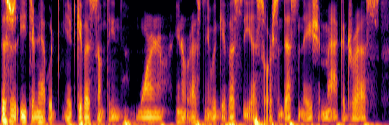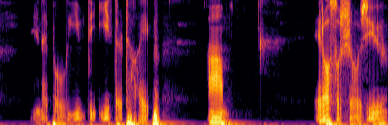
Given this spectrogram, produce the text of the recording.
This was Ethernet would it'd give us something more interesting. It would give us the uh, source and destination MAC address, and I believe the ether type. Um, it also shows you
